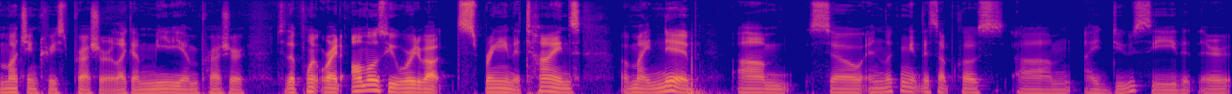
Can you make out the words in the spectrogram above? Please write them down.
much increased pressure, like a medium pressure, to the point where I'd almost be worried about springing the tines of my nib um, so, and looking at this up close, um, I do see that there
